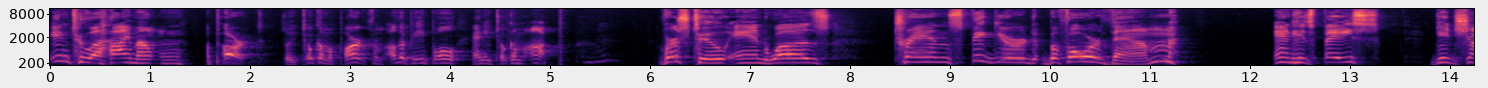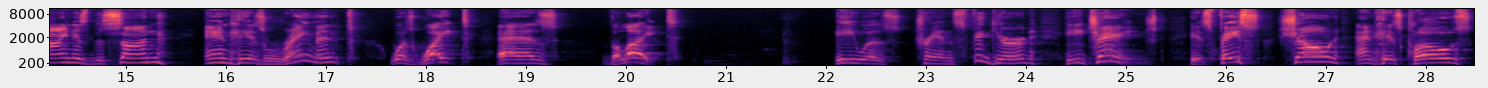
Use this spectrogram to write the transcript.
Into a high mountain apart. So he took them apart from other people and he took them up verse 2 and was transfigured before them and his face did shine as the sun and his raiment was white as the light. He was transfigured he changed. His face shone and his clothes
